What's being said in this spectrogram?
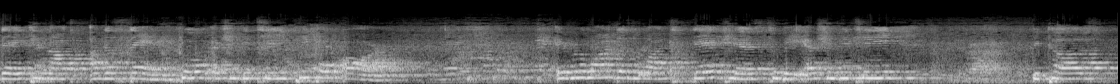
they cannot understand who LGBT people are. Everyone doesn't want their kids to be LGBT because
